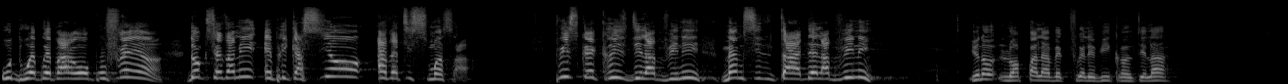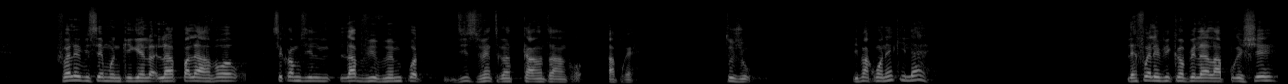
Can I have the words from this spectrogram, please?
ou doit préparer pour faire. Donc, ses amis, implication, avertissement ça. Puisque Christ dit l'a vini, même s'il t'a dit l'a vini. You know, l'on parle avec Frère Lévi quand il était là. Frère Lévi, c'est mon qui là, parlé avant c'est comme s'il l'a vécu même pour 10, 20, 30, 40 ans encore après. Toujours. Il ne connaît qui est. Les frères Lévi, quand il a prêché,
